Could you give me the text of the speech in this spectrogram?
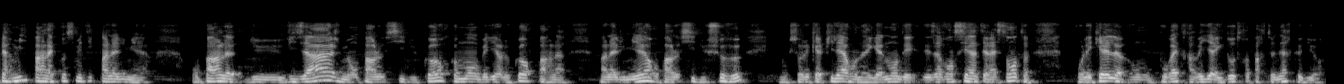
permis par la cosmétique, par la lumière. On parle du visage, mais on parle aussi du corps, comment embellir le corps par la, par la lumière. On parle aussi du cheveu. Donc sur le capillaire, on a également des, des avancées intéressantes pour lesquelles on pourrait travailler avec d'autres partenaires que Dior.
